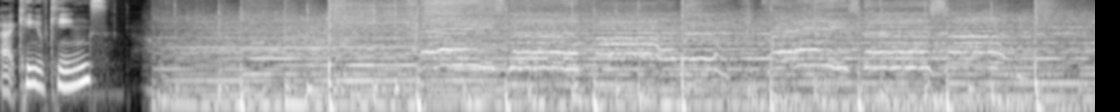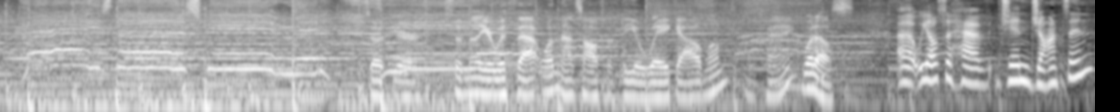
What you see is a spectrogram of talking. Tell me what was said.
uh, King of Kings. Praise the Father, praise the Son, praise the Spirit. So if you're familiar with that one, that's off of the Awake album. Okay. What else? Uh, we also have Jenn Johnson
